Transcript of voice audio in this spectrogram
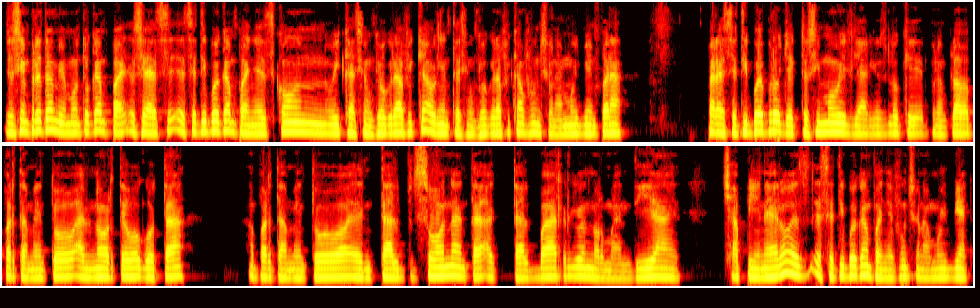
Yo siempre también monto campañas, o sea, ese, tipo de campañas con ubicación geográfica, orientación geográfica funciona muy bien para, para este tipo de proyectos inmobiliarios, lo que, por ejemplo, apartamento al norte de Bogotá, apartamento en tal zona, en tal, barrio, en Normandía, en Chapinero, ese tipo de campaña funciona muy bien.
